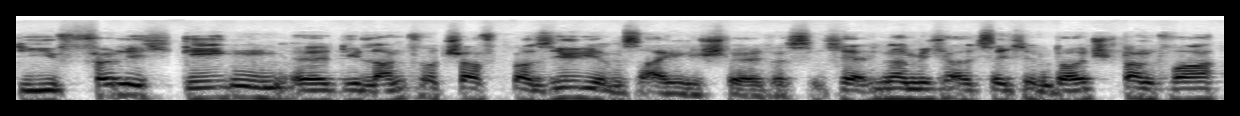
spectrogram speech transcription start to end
die völlig gegen äh, die Landwirtschaft Brasiliens eingestellt ist. Ich erinnere mich, als ich in Deutschland war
